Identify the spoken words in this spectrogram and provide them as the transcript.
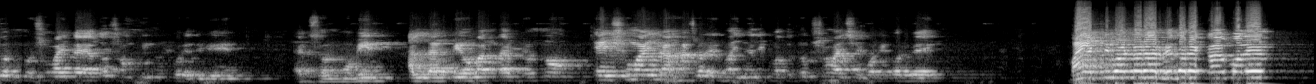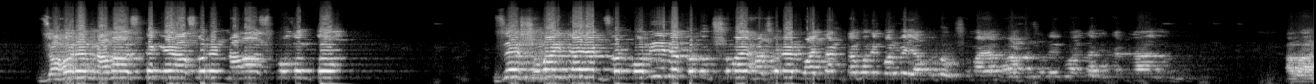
জন্য সময়টা এত সংকীর্ণ করে দিবেন একজন মুমিন আল্লাহর প্রিয় বান্দার জন্য এই সময়টা হাসরের ময়দানে কতটুকু সময় সে মনে করবে? কয়েকটি বর্ণনার ভিতরে বলেন জহরের নামাজ থেকে আসরের নামাজ পর্যন্ত যে সময়টা একজন মুমিন এতটুকু সময় হাসরের ময়দানটা মনে সময় আমরা হাসরের ময়দানে থাকলাম আবার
